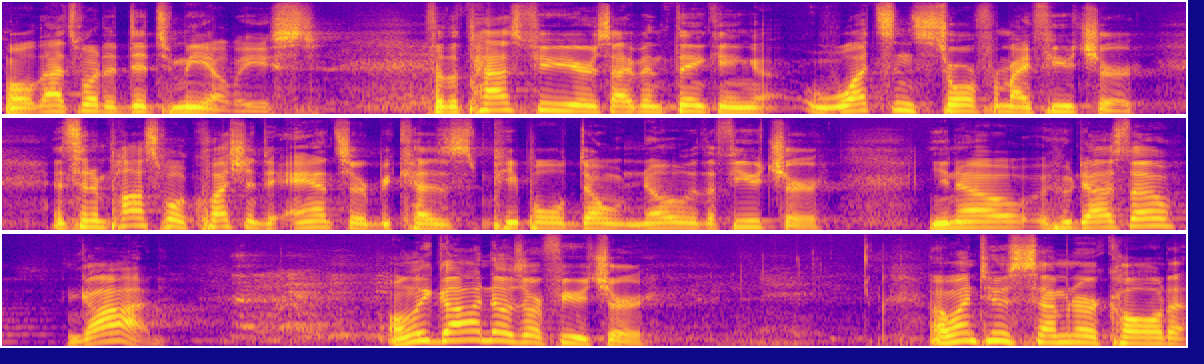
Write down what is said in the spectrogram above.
Well, that's what it did to me, at least. For the past few years, I've been thinking, what's in store for my future? It's an impossible question to answer because people don't know the future. You know who does, though? God. Only God knows our future. I went to a seminar called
